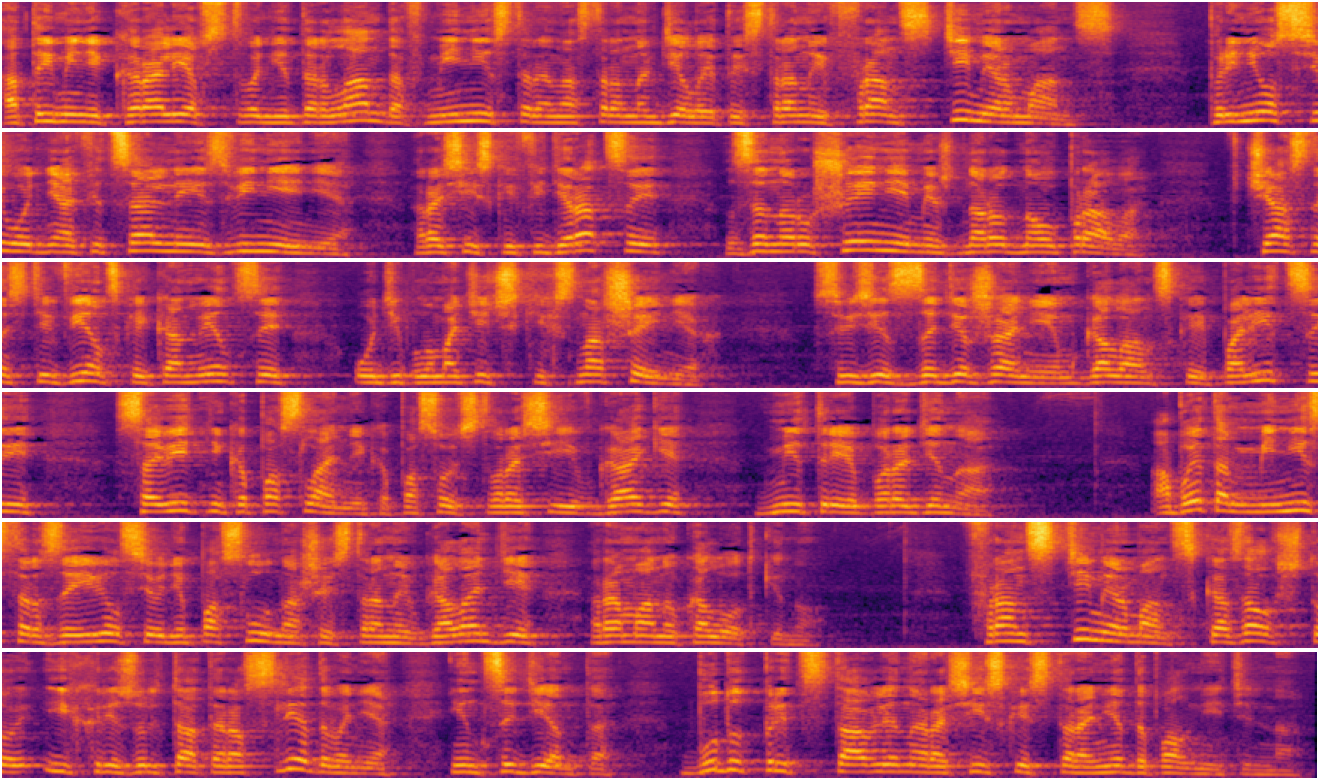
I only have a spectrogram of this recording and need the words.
От имени Королевства Нидерландов министр иностранных дел этой страны Франц Тиммерманс принес сегодня официальные извинения Российской Федерации за нарушение международного права, в частности Венской конвенции о дипломатических сношениях. В связи с задержанием голландской полиции советника-посланника посольства России в Гаге Дмитрия Бородина – об этом министр заявил сегодня послу нашей страны в Голландии Роману Колодкину. Франц Тиммерман сказал, что их результаты расследования инцидента будут представлены российской стороне дополнительно.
